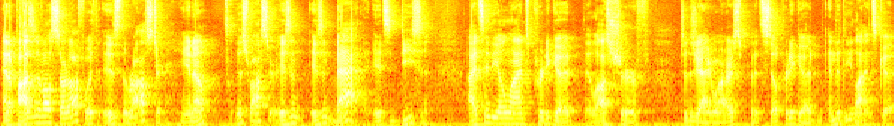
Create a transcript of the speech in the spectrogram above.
And a positive I'll start off with is the roster. You know, this roster isn't isn't bad. It's decent. I'd say the O line's pretty good. They lost Scherff to the Jaguars, but it's still pretty good. And the D line's good.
